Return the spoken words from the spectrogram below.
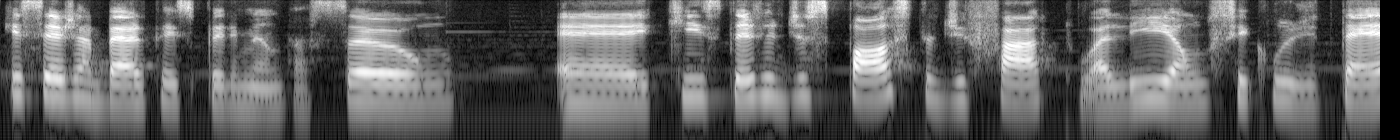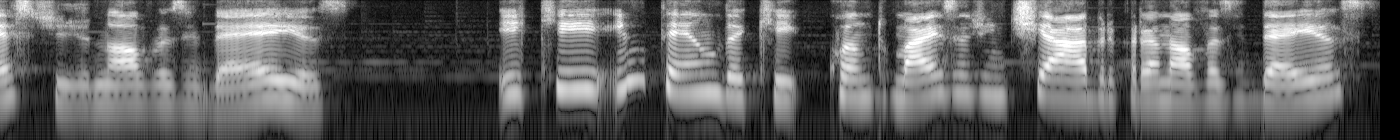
que seja aberta à experimentação, é, que esteja disposta de fato ali a um ciclo de teste de novas ideias e que entenda que quanto mais a gente abre para novas ideias,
